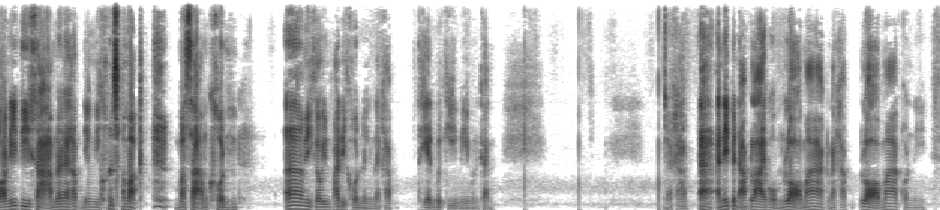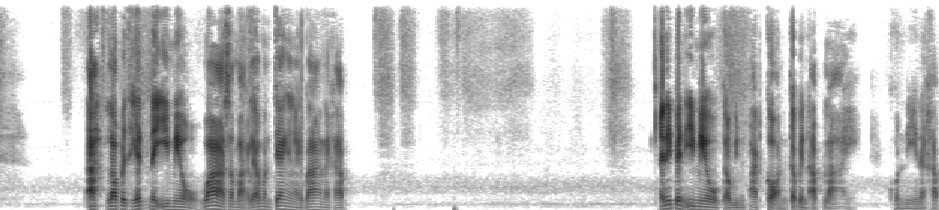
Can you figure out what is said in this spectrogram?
ตอนนี้ตีสามแล้วนะครับ ยังมีคนสมัครมาสามคนอ่ามีกวินพัฒน์อีกคนหนึ่งนะครับ เทสเมื่อกี้นี้เหมือนกันนะครับ อะ อันนี้เป็นอัพไลน์ผมหล่อมากนะครับ หล่อมากคนนี้ อะ เราไปเทสในอีเมลว่าสมัครแล้วมันแจ้งยังไงบ้างนะครับ อันนี้เป็นอีเมลกวินพัฒก่อนก็เป็นอัพไลน์คนนี้นะครับ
